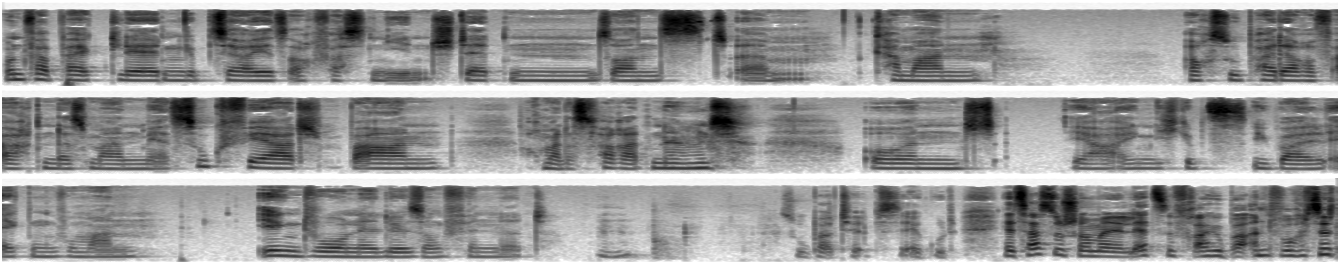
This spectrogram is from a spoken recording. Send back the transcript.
Unverpacktläden gibt es ja jetzt auch fast in jeden Städten. Sonst ähm, kann man auch super darauf achten, dass man mehr Zug fährt, Bahn, auch mal das Fahrrad nimmt. Und ja, eigentlich gibt es überall Ecken, wo man irgendwo eine Lösung findet. Mhm. Super Tipp, sehr gut. Jetzt hast du schon meine letzte Frage beantwortet,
